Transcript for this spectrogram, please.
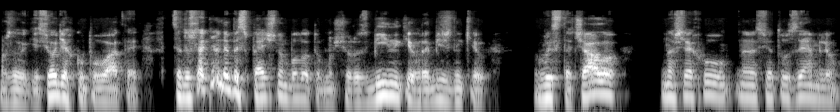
можливо, якийсь одяг купувати. Це достатньо небезпечно було, тому що розбійників, грабіжників вистачало на шляху на святу землю.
